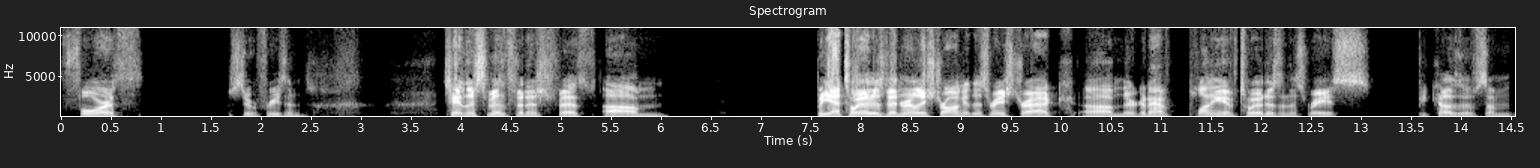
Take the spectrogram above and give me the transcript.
fourth. Stewart Friesen. Chandler Smith finished fifth. Um, but yeah, Toyota's been really strong at this racetrack. Um, they're going to have plenty of Toyotas in this race because of some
